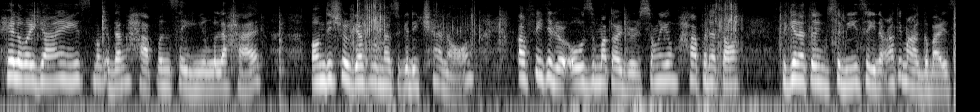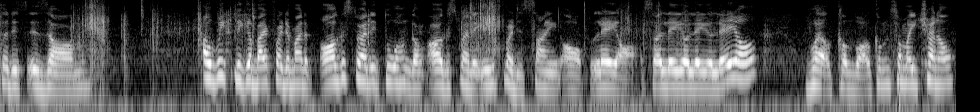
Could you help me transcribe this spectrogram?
Hello guys! Magandang hapon sa inyong lahat. Um, this is your from Masagadi Channel. A fated or Ozo Matarders. So ngayong hapon na to, bigyan natin yung sabihin sa inyo ng ating mga gabay. So this is um a weekly gabay for the month of August 22 hanggang August 28 for the sign of Leo. So Leo, Leo, Leo, welcome, welcome sa my channel.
